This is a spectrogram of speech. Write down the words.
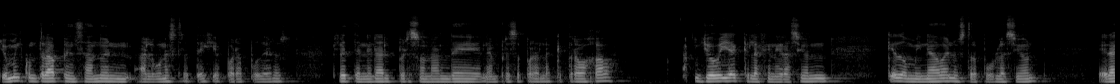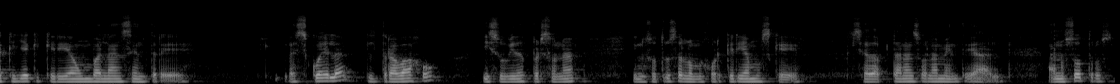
Yo me encontraba pensando en alguna estrategia para poder retener al personal de la empresa para la que trabajaba. Yo veía que la generación que dominaba en nuestra población era aquella que quería un balance entre la escuela, el trabajo y su vida personal. Y nosotros a lo mejor queríamos que se adaptaran solamente al, a nosotros.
